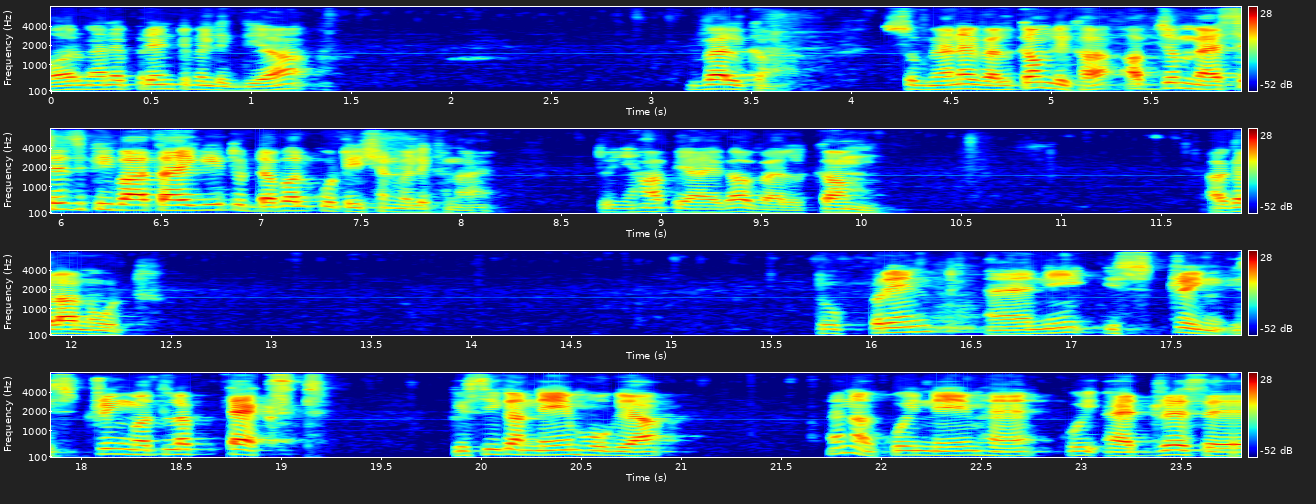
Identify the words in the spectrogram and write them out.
और मैंने प्रिंट में लिख दिया वेलकम सो मैंने वेलकम लिखा। अब जब मैसेज की बात आएगी तो डबल कोटेशन में लिखना है। तो यहाँ पे आएगा वेलकम अगला note to print any string string मतलब टेक्स्ट किसी का नेम हो गया, है ना? कोई नेम है, कोई एड्रेस है,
